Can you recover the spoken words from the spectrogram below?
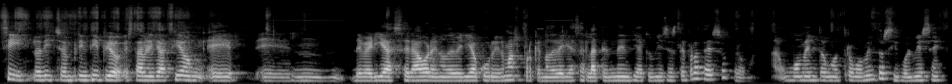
Sí, lo dicho, en principio, estabilización eh, eh, debería ser ahora y no debería ocurrir más porque no debería ser la tendencia que hubiese este proceso, pero bueno, en un momento, en otro momento, si volviese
